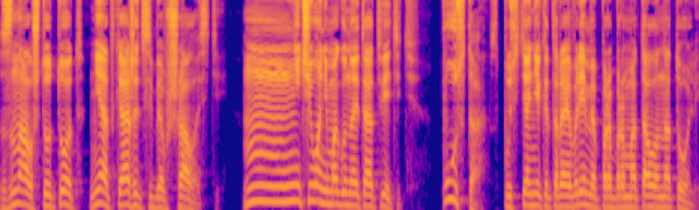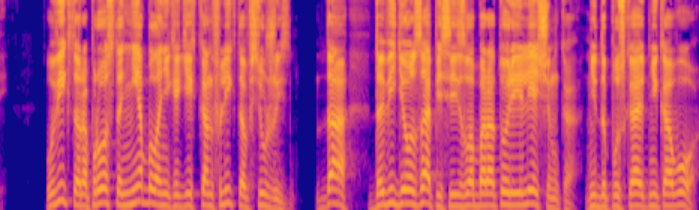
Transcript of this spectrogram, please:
Знал, что тот не откажет себе в шалости. «М -м, «Ничего не могу на это ответить. Пусто», — спустя некоторое время пробормотал Анатолий. У Виктора просто не было никаких конфликтов всю жизнь. Да, до видеозаписи из лаборатории Лещенко не допускают никого.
